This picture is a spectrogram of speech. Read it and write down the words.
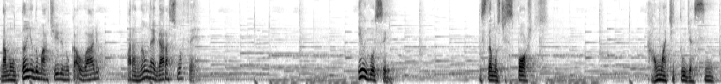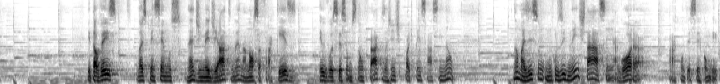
na montanha do martírio, no Calvário, para não negar a sua fé. Eu e você estamos dispostos a uma atitude assim? E talvez nós pensemos né, de imediato né, na nossa fraqueza. Eu e você somos tão fracos, a gente pode pensar assim, não. Não, mas isso inclusive nem está assim agora para acontecer comigo.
